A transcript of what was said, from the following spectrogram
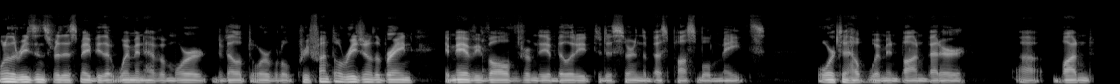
one of the reasons for this may be that women have a more developed orbital prefrontal region of the brain. It may have evolved from the ability to discern the best possible mates, or to help women bond better, uh, bond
